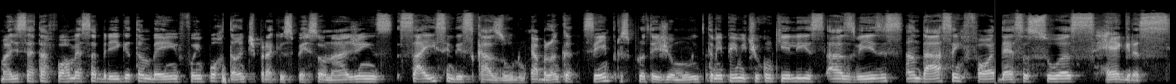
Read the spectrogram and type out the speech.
Mas, de certa forma, essa briga também foi importante para que os personagens saíssem desse casulo. A Blanca sempre os protegeu muito, também permitiu com que eles, às vezes, andassem fora dessas suas regras.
